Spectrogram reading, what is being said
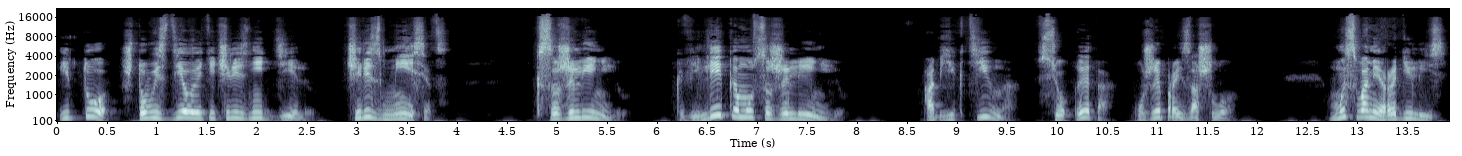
И то, что вы сделаете через неделю, через месяц. К сожалению, к великому сожалению, объективно все это уже произошло. Мы с вами родились,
